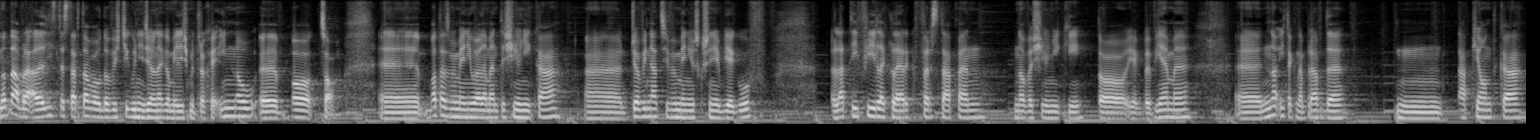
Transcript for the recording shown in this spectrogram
No dobra, ale listę startową do wyścigu niedzielnego mieliśmy trochę inną, e, bo co? E, Bottas wymienił elementy silnika, e, Giovinazzi wymienił skrzynię biegów, Latifi, Leclerc, Verstappen, nowe silniki, to jakby wiemy. No i tak naprawdę mm, ta piątka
